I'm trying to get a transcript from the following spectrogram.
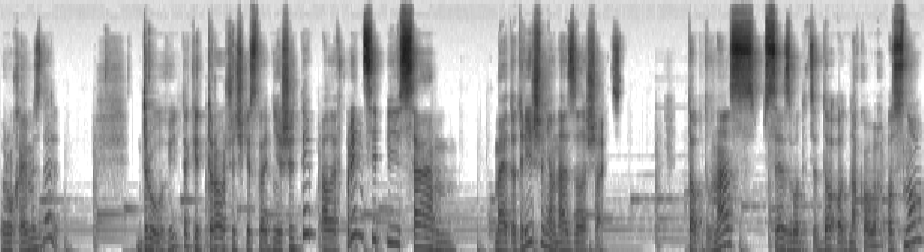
Рухаємось далі. Другий, такий трошечки складніший тип, але в принципі сам метод рішення в нас залишається. Тобто, в нас все зводиться до однакових основ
